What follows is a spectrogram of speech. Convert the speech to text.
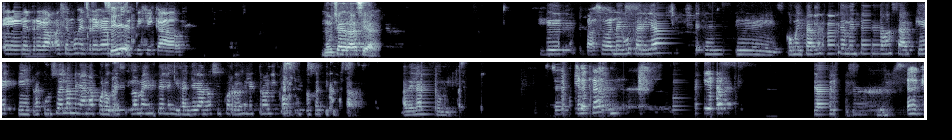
eh, entrega, hacemos entrega de certificado. Muchas gracias. Eh, me gustaría eh, comentarles rápidamente de avanzar que en el transcurso de la mañana progresivamente les irán llegando a sus correos electrónicos estos certificados. Adelante, Miriam. ¿Se encuentra? Ok.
